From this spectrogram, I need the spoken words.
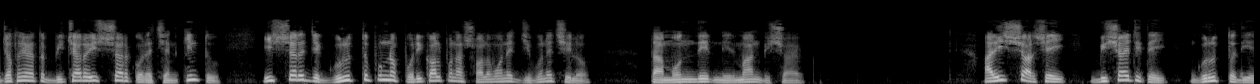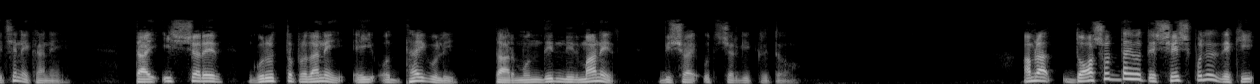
যথাযথ বিচারও ঈশ্বর করেছেন। কিন্তু ঈশ্বরের যে গুরুত্বপূর্ণ পরিকল্পনা সলমনের জীবনে ছিল, তা মন্দির নির্মাণ বিষয়ক। আর ঈশ্বর সেই বিষয়টিতেই গুরুত্ব দিয়েছেন এখানে। তাই ঈশ্বরের গুরুত্ব প্রদানেই এই অধ্যায়গুলি তার মন্দির নির্মাণের বিষয় উৎসর্গীকৃত। আমরা দশ অধ্যায় হতে শেষ পর্যন্ত দেখি,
